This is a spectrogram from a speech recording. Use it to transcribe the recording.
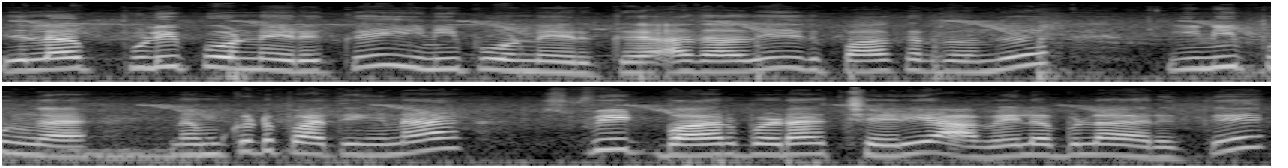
இதில் புளிப்பு ஒன்று இருக்குது இனிப்பு ஒன்று இருக்குது அதாவது இது பார்க்குறது வந்து இனிப்புங்க. நம்மக்கிட்ட பார்த்தீங்கன்னா ஸ்வீட் பார்படா செரி அவைலபிளாக இருக்குது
